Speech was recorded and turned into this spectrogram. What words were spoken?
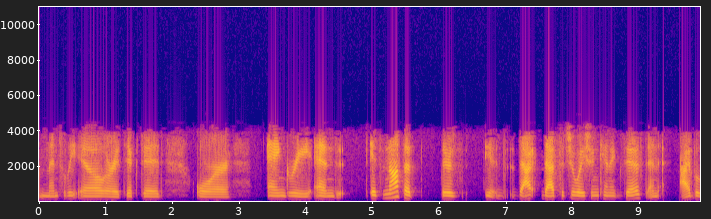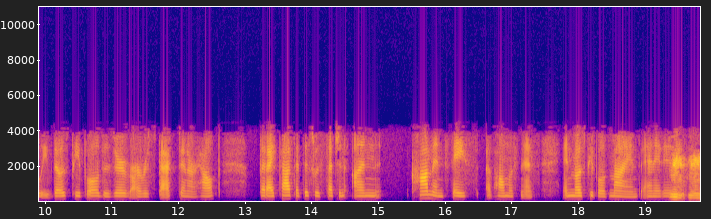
mentally ill or addicted or angry, and it's not that there's that that situation can exist, and I believe those people deserve our respect and our help. But I thought that this was such an uncommon face of homelessness in most people's minds, and it is, mm-hmm.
